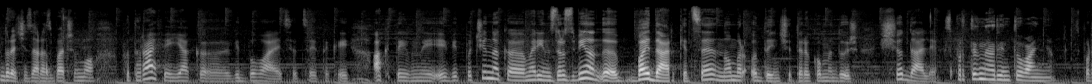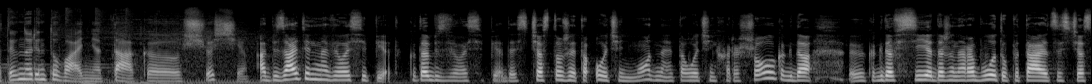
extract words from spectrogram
До речі, зараз бачимо фотографії, як е, відбувається цей такий активний відпочинок. Е, Марін, зрозуміла, е, байдарки це номер один, що ти рекомендуєш. Що далі? Спортивное ориентование Спортивне орієнтування. Так, е, що ще? Обязательно велосипед. Куда без велосипеда? Сейчас тоже это очень модно, это очень хорошо, когда, э, когда все даже на работу пытаются сейчас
